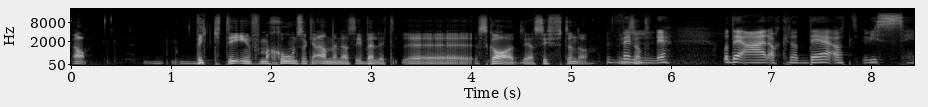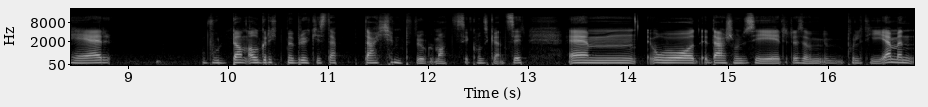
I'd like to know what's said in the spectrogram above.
ja, viktig information som kan användas i väldigt eh, skadliga syften. Ikke? Veldig. Det er akkurat det at vi ser hvordan algoritmer brukes. Det er, det er kjempeproblematiske konsekvenser. Um, og det er som du sier, liksom, politiet, men,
